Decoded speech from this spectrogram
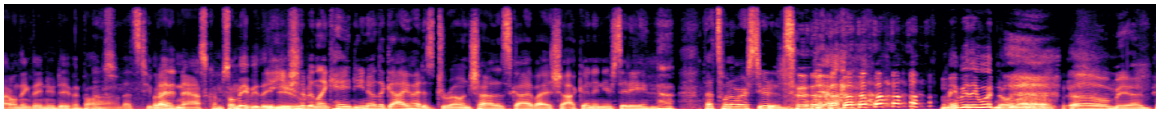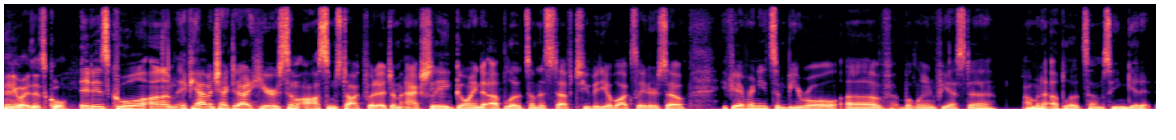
I don't think they knew David Boggs. Oh, that's too but I didn't ask them, so maybe they you do. should have been like, hey, do you know the guy who had his drone shot out of the sky by a shotgun in your city? That's one of our students. yeah. Maybe they would know him. I don't know. oh, man. Anyways, it's cool. It is cool. Um, if you haven't checked it out, here's some awesome stock footage. I'm actually going to upload some of this stuff to Video Blocks later. So if you ever need some B roll of Balloon Fiesta, I'm going to upload some so you can get it.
